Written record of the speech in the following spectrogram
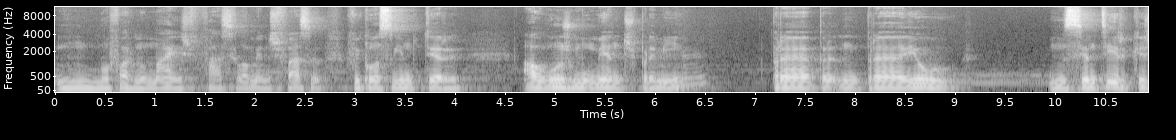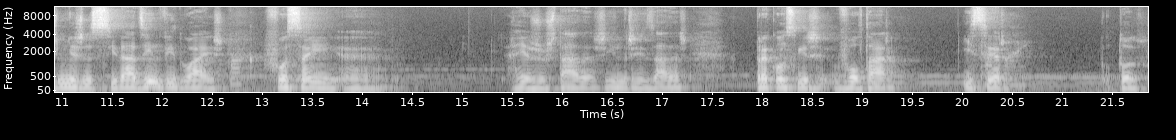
uma forma mais fácil ou menos fácil, fui conseguindo ter alguns momentos para mim, uhum. Para, para, para eu me sentir que as minhas necessidades individuais okay. fossem uh, reajustadas e energizadas para conseguir voltar e tá ser todo.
